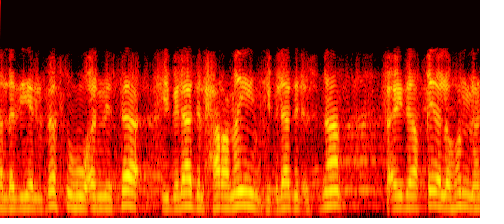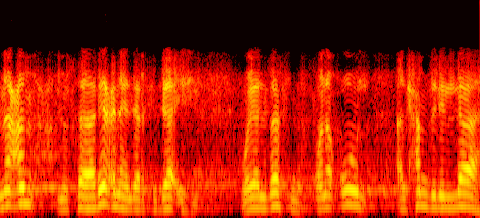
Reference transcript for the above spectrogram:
الذي يلبسه النساء في بلاد الحرمين في بلاد الإسلام فإذا قيل لهن نعم يسارعن إلى ارتدائه. ويلبسن. ونقول الحمد لله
